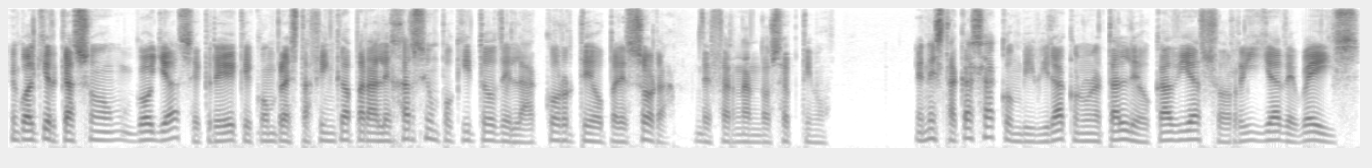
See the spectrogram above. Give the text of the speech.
En cualquier caso, Goya se cree que compra esta finca para alejarse un poquito de la corte opresora de Fernando VII. En esta casa convivirá con una tal Leocadia Zorrilla de Beis.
